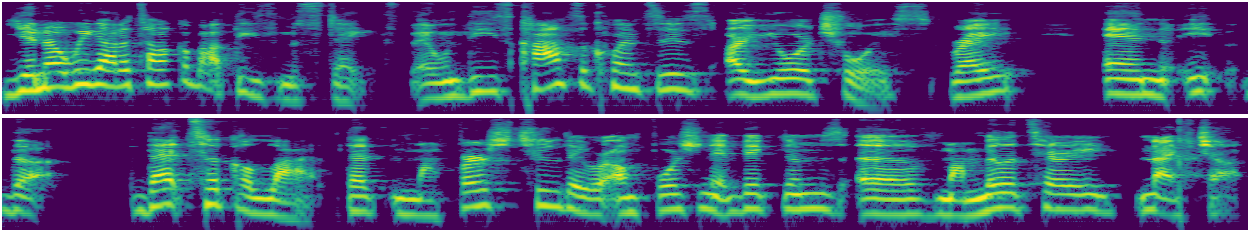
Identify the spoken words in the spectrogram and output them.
you know, we got to talk about these mistakes. And these consequences are your choice, right? And it, the that took a lot. That my first two, they were unfortunate victims of my military knife chop.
